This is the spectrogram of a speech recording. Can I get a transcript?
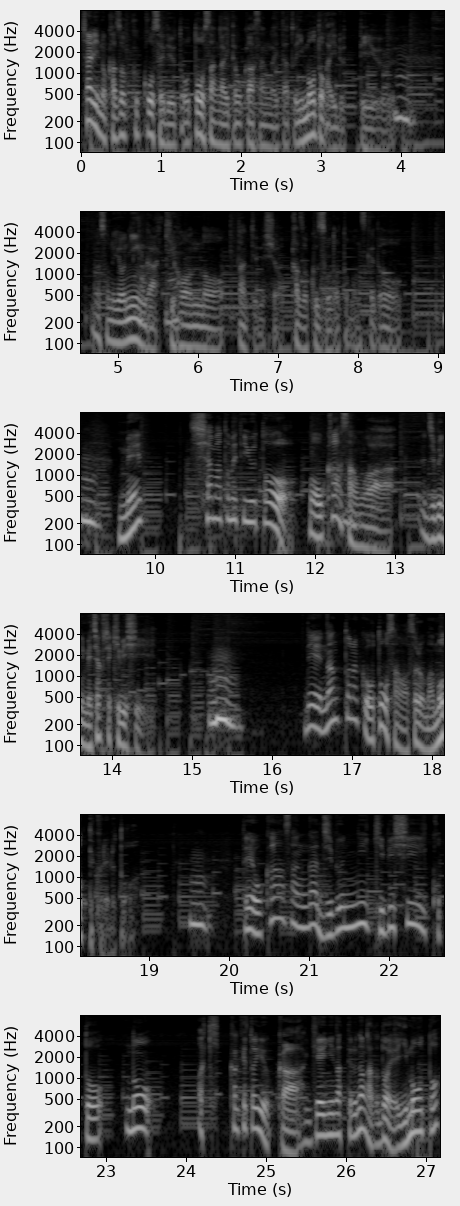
チャーリーの家族構成でいうとお父さんがいてお母さんがいてあと妹がいるっていう、うん。まあ、その4人が基本の、なんて言うんでしょう家族像だと思うんですけどうん。めっちゃまとめて言うともうお母さんは自分にめちゃくちゃ厳しい。うん。でなんとなくお父さんはそれを守ってくれると。うん。でお母さんが自分に厳しいことの、まあ、きっかけというか原因になってるのがどうやら妹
